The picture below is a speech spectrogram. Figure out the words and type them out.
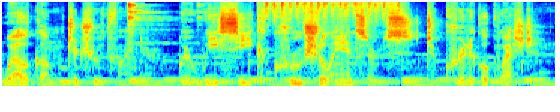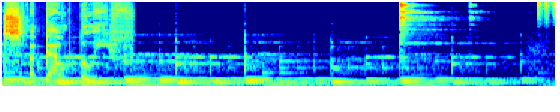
Welcome to Truth Finder, where we seek crucial answers to critical questions about belief.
